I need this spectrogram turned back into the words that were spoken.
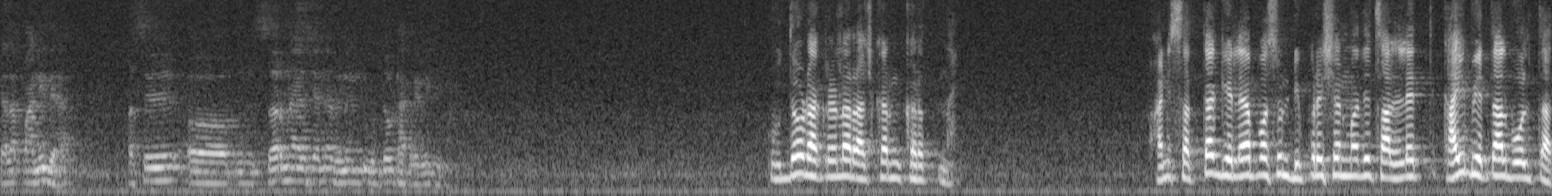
त्याला पाणी द्या. असे सरन्यायाधीश यांना विनंती उद्धव ठाकरेंनी केली. उद्धव ठाकरेला राजकारण करत नाही. आणि सत्ता गेल्यापासून डिप्रेशनमध्ये चाललेत काही बेताल बोलतात.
